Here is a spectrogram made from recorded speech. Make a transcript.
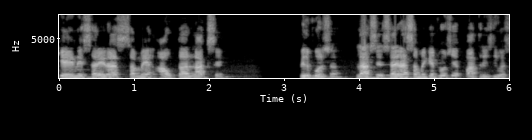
કે એને સરેરાશ સમય આવતા લાગશે. બિલકુલ સર લાગશે. સરેરાશ સમય કેટલો છે? પાંત્રીસ દિવસ.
